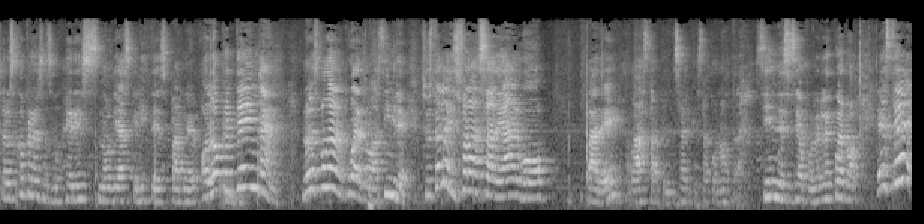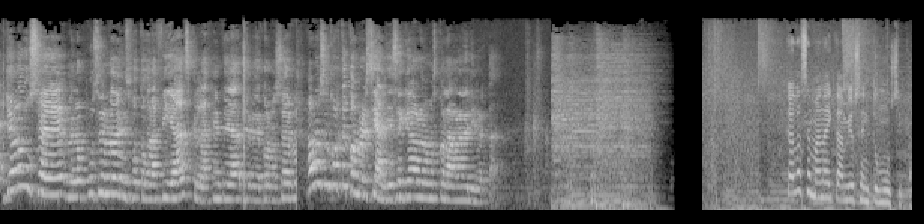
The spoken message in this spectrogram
Se los compran a esas mujeres, novias, quelites, partner o lo que tengan. No les pongan el cuerno, así mire, si usted le disfraza de algo, padre, basta pensar que está con otra, sin necesidad de ponerle cuerno. Este yo lo usé, me lo puse en una de mis fotografías, que la gente ya debe de conocerlo. Ahora es un corte comercial y enseguida volvemos con la hora de libertad. Cada semana hay cambios en tu música.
